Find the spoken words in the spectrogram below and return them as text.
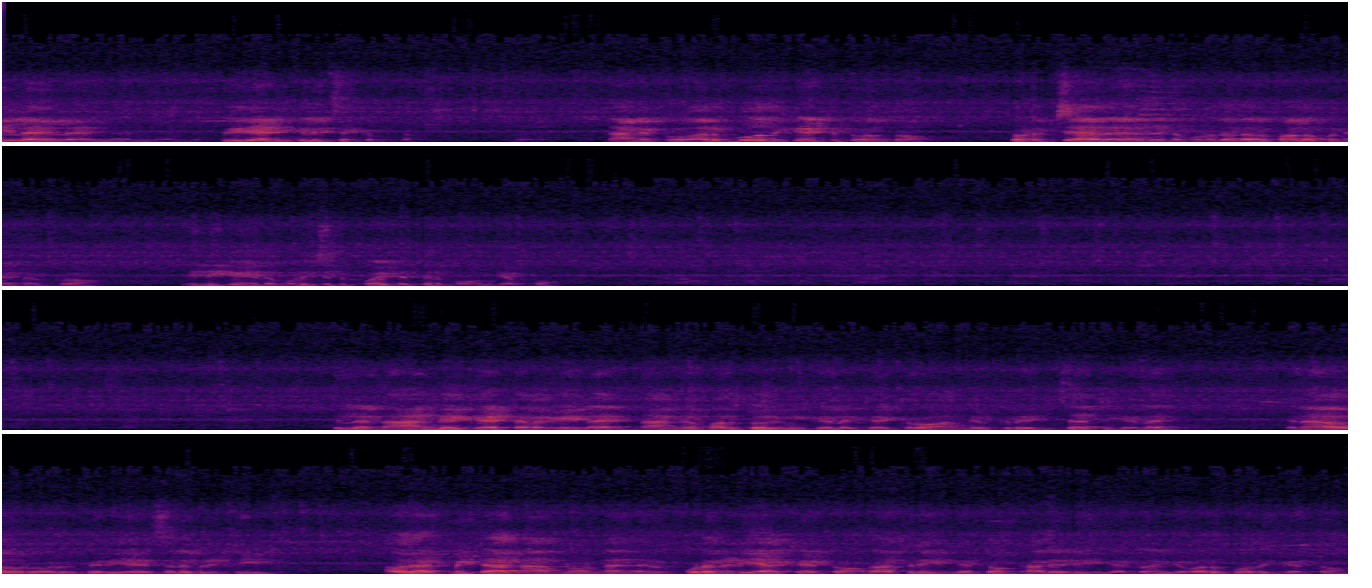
இல்லை இல்லை இல்லை இல்லை இல்லை. பீரியாடிக்கலி செக்கப் தான். நாங்கள் இப்போ வரும்போது கேட்டுட்டு வந்தோம். தொடர்ச்சியாக ரெண்டு மூணு தடவை ஃபாலோ பண்ணிட்டு இருக்கோம். இன்றைக்கும் இதை முடிச்சுட்டு போயிட்டு திரும்பவும் கேட்போம். இல்லை நாங்கள் கேட்ட வகையில் நாங்கள் மருத்துவர்கள் கையில் கேட்குறோம். அங்கே இருக்கிற இன்சார்ஜ் கையில். ஏன்னா அவர் ஒரு பெரிய செலிபிரிட்டி அவர் அட்மிட் ஆனார்னோடனே உடனடியாக கேட்டோம். ராத்திரியும் கேட்டோம் காலையிலையும் கேட்டோம் இங்கே வரும்போதும் கேட்டோம்.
